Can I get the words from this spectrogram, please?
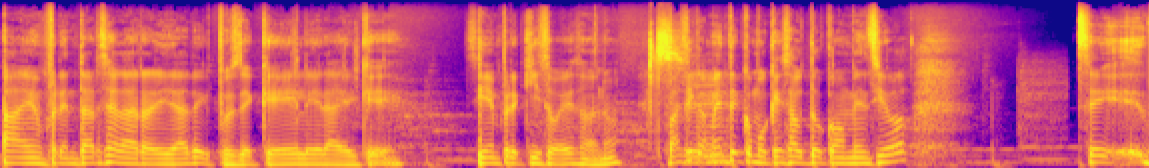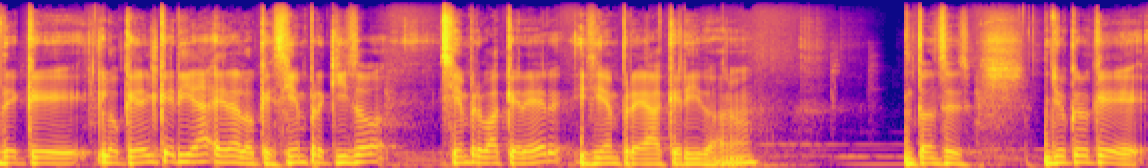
a enfrentarse a la realidad de, pues, de que él era el que siempre quiso eso, ¿no? Sí. Básicamente como que se autoconvenció de que lo que él quería era lo que siempre quiso, siempre va a querer y siempre ha querido, ¿no? Entonces, yo creo que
